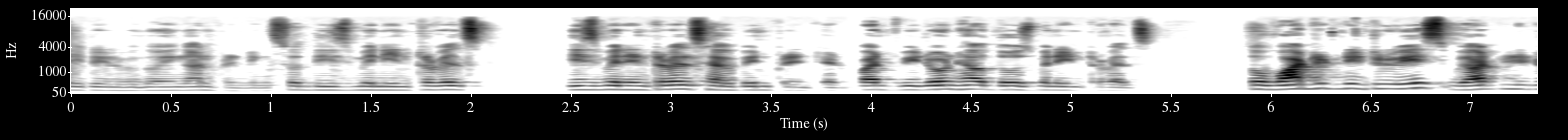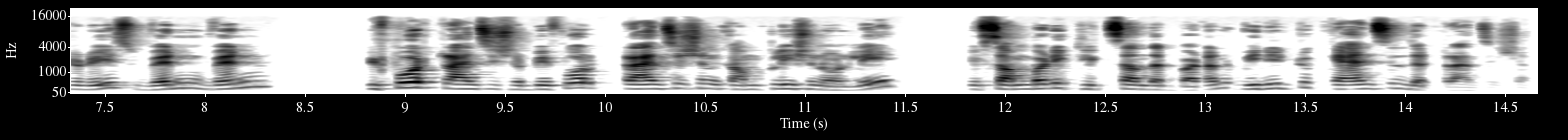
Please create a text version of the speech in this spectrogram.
It will be going on printing. So these many intervals these many intervals have been printed but we don't have those many intervals. So what it need to do is what we need to do is when when before transition before transition completion only if somebody clicks on that button we need to cancel the transition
